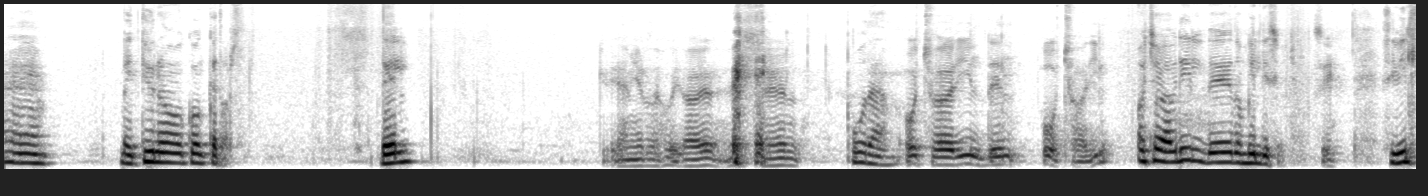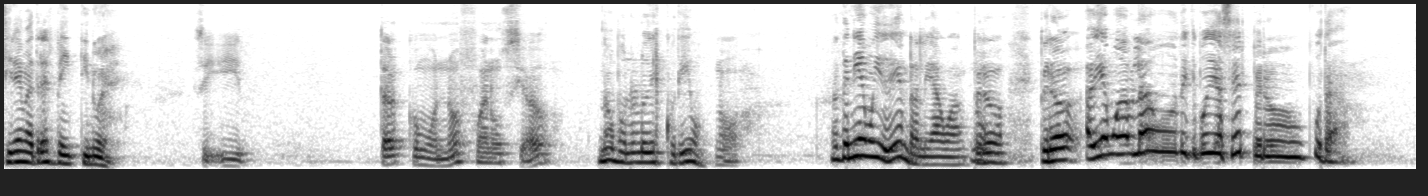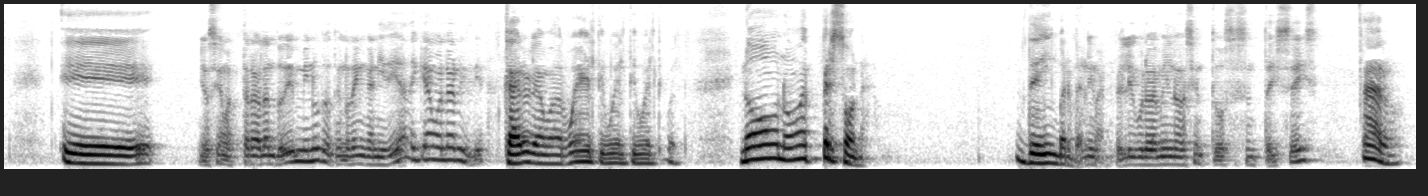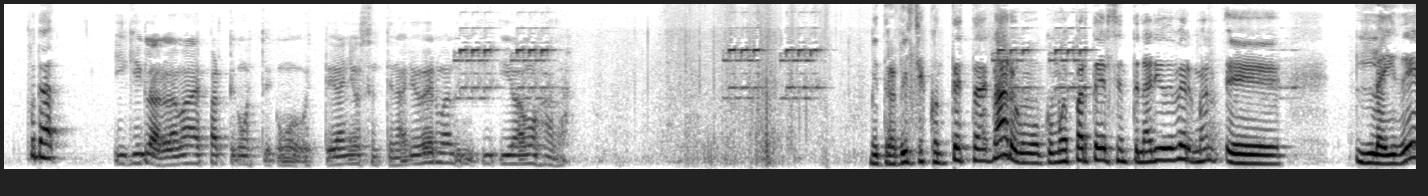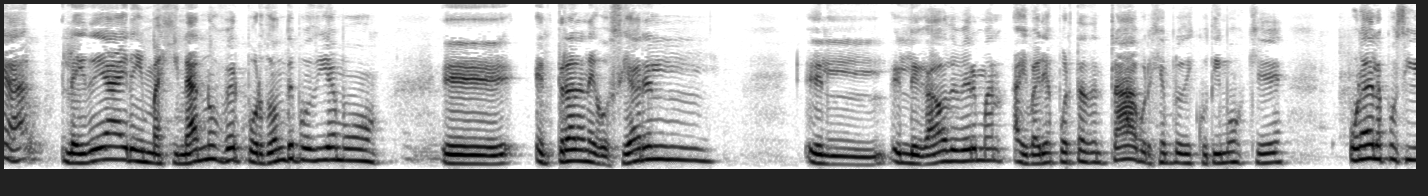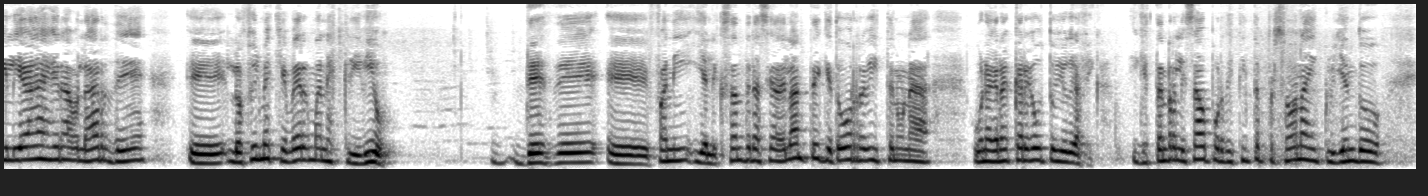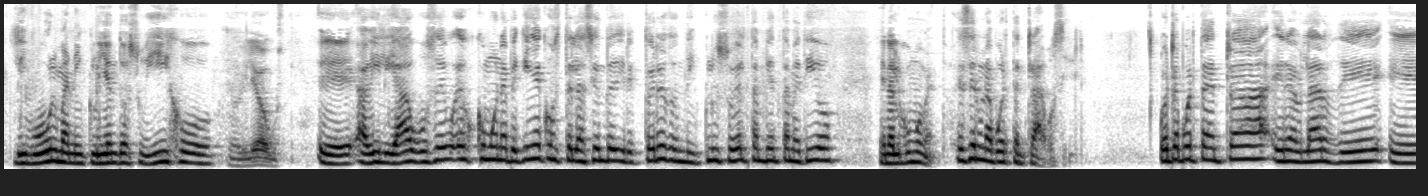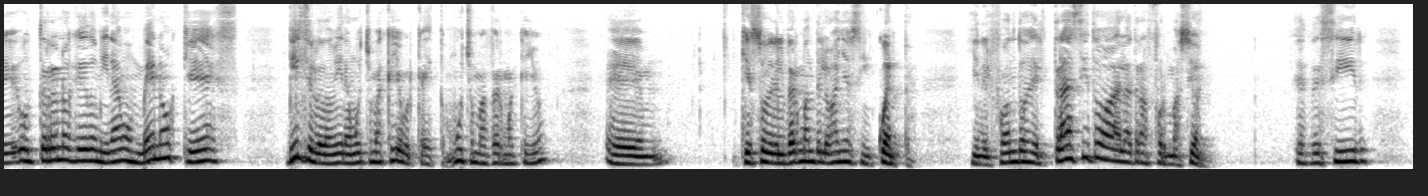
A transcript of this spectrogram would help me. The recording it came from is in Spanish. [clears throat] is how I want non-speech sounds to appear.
Eh, 21 con 14. Del. ¿Qué mierda voy a ver? [laughs] Es el Puta. 8 de abril del 8 de abril. 8 de abril de 2018. Sí, Civil Cinema 329. sí, y tal como no fue anunciado, No, pues no lo discutimos. no. No teníamos idea en realidad, Juan. Pero, pero habíamos hablado de que podía ser, pero puta. Eh, Yo si vamos a estar hablando 10 minutos, que no tengan idea de qué vamos a hablar hoy día. claro, le vamos a dar vuelta y vuelta y vuelta y vuelta. No, no, es persona. De Ingmar Bergman. Película de 1966. Claro. Puta. Y que claro, además es parte como este, como este año del centenario de Berman y, y- y vamos a dar. Mientras Vilches contesta, claro, como, como es parte del centenario de Bergman, eh, la idea, la idea era imaginarnos ver por dónde podíamos eh, entrar a negociar el, el, legado de Bergman. Hay varias puertas de entrada, por ejemplo, discutimos que una de las posibilidades era hablar de eh, los filmes que Bergman escribió desde eh, Fanny y Alexander hacia adelante, que todos revisten una, una gran carga autobiográfica y que están realizados por distintas personas, incluyendo Lee Bullman, incluyendo a su hijo, August. eh, a Billy August. Es, es como una pequeña constelación de directores donde incluso él también está metido en algún momento. Esa era una puerta de entrada posible. Otra puerta de entrada era hablar de eh, un terreno que dominamos menos, que es. Bill se lo domina mucho más que yo, porque ha visto mucho más Bergman que yo, eh, que es sobre el Bergman de los años 50. Y en el fondo es el tránsito a la transformación. Es decir,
